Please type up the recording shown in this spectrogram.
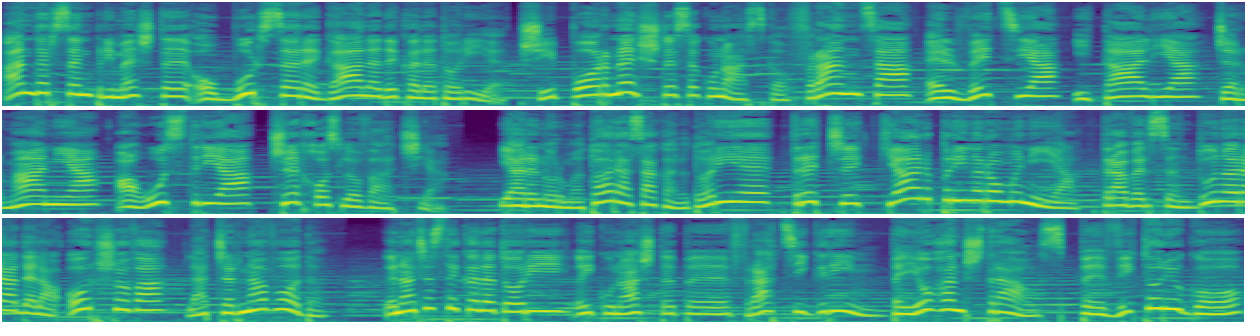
Andersen primește o bursă regală de călătorie și pornește să cunoască Franța, Elveția, Italia, Germania, Austria, Cehoslovacia iar în următoarea sa călătorie trece chiar prin România, traversând Dunărea de la Orșova la Cernavodă. În aceste călătorii îi cunoaște pe frații Grimm, pe Johann Strauss, pe Victor Hugo,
